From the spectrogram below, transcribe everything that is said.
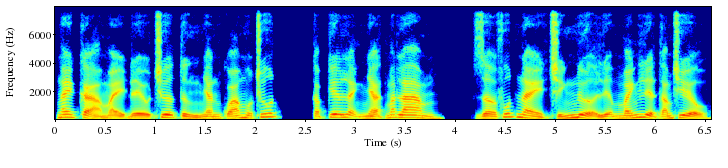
ngay cả mày đều chưa từng nhăn quá một chút, cặp kia lạnh nhạt mắt lam, giờ phút này chính nửa liệm mánh liệt tám chiều,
